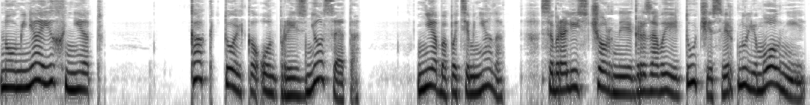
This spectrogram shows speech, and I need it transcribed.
но у меня их нет». Как только он произнес это, небо потемнело, собрались черные грозовые тучи, сверкнули молнии,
